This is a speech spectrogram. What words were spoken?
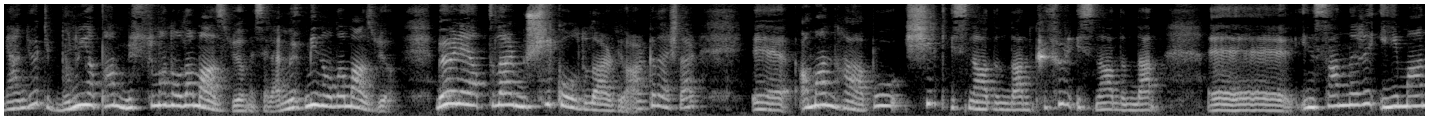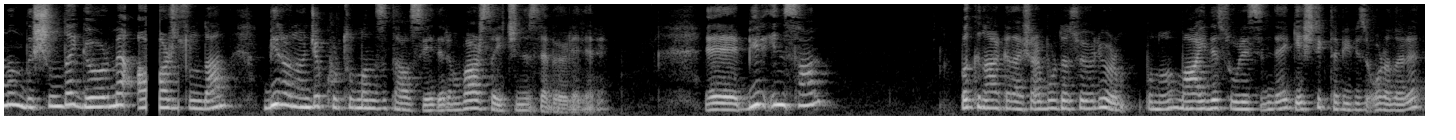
Yani diyor ki bunu yapan Müslüman olamaz diyor mesela. Mümin olamaz diyor. Böyle yaptılar müşrik oldular diyor. Arkadaşlar e, aman ha bu şirk isnadından, küfür isnadından e, insanları imanın dışında görme arzusundan bir an önce kurtulmanızı tavsiye ederim. Varsa içinizde böyleleri. E, bir insan Bakın arkadaşlar burada söylüyorum bunu. Maide suresinde geçtik tabii biz oraları.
